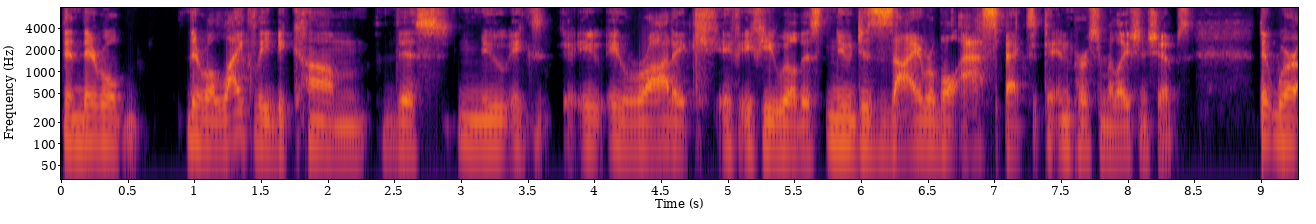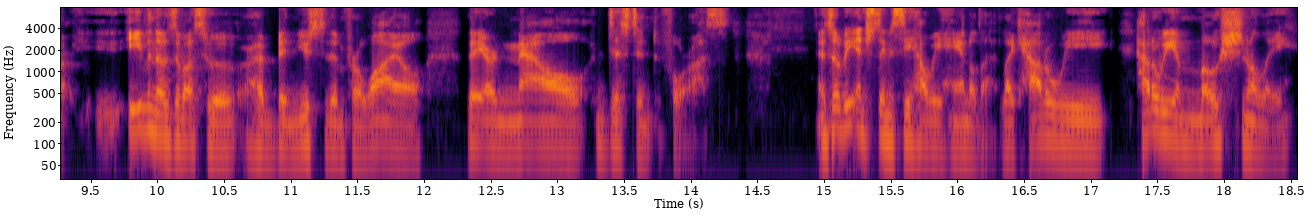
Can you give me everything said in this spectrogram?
then there will there will likely become this new ex- erotic, if, if you will, this new desirable aspect to in person relationships that we're even those of us who have been used to them for a while, they are now distant for us. And so it'll be interesting to see how we handle that. Like how do we how do we emotionally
